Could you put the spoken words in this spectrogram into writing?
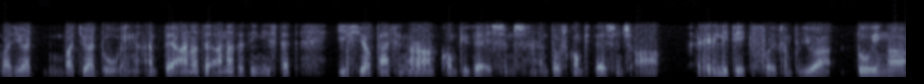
what you are what you are doing. And the another another thing is that if you are passing around computations and those computations are really big, for example, you are doing a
